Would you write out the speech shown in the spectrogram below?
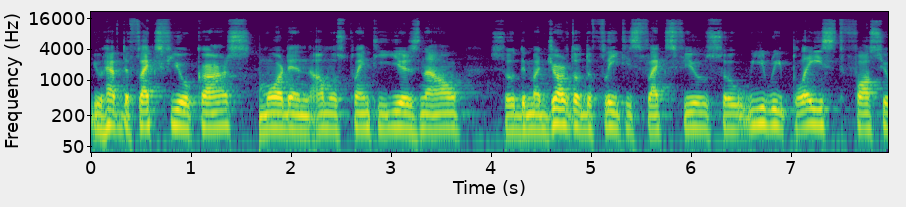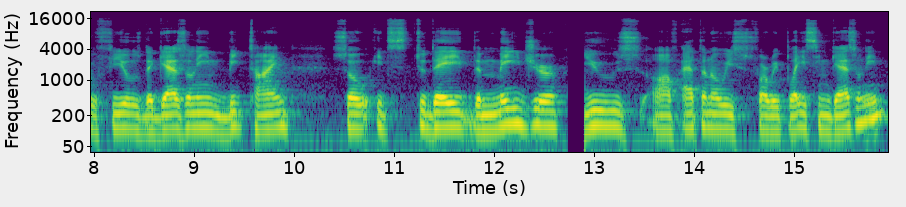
You have the flex fuel cars more than almost 20 years now. So the majority of the fleet is flex fuel. So we replaced fossil fuels, the gasoline, big time. So it's today the major use of ethanol is for replacing gasoline.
